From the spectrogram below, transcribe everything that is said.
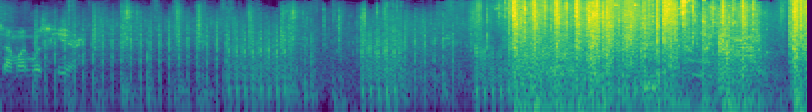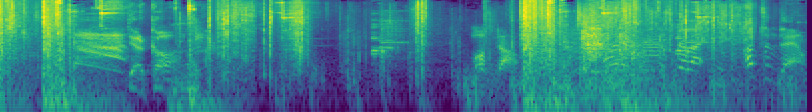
Someone was here. They're gone. Hostile. Enemies are still active. Hunt them down.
